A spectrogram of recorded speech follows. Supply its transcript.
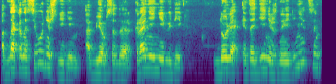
Однако на сегодняшний день объем ЦДР крайне невелик доля этой денежной единицы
